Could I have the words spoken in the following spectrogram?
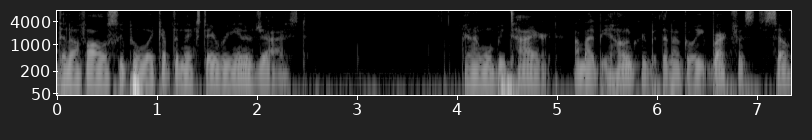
Then I'll fall asleep and wake up the next day re energized. And I won't be tired. I might be hungry, but then I'll go eat breakfast. So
